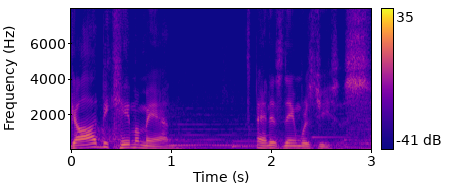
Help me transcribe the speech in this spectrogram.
God became a man, and his name was Jesus.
